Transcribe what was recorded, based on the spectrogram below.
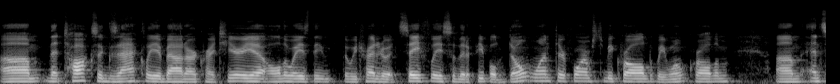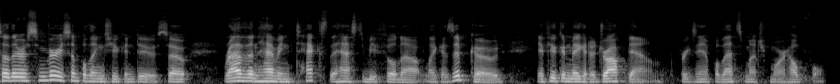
um, that talks exactly about our criteria, all the ways that, that we try to do it safely so that if people don't want their forms to be crawled, we won't crawl them. Um, and so there are some very simple things you can do. So rather than having text that has to be filled out like a zip code, if you can make it a drop down, for example, that's much more helpful.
